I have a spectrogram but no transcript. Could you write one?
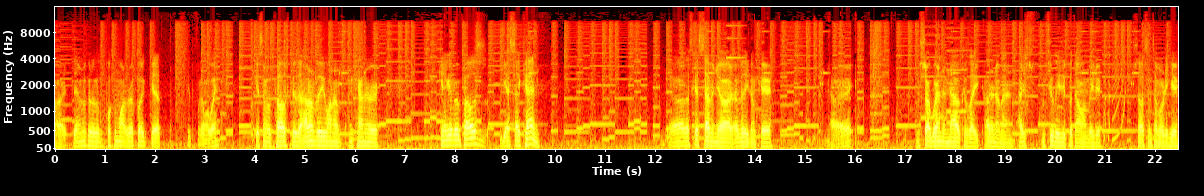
Alright, then we're gonna go to the Pokemon real quick. Get a, get the fuck out of my way. Get some repels, because I don't really want to encounter... Can I get repels? Yes, I can. Uh, let's get 7 yard. I really don't care. Alright. I'm gonna start wearing them now, because, like, I don't know, man. I just, I'm too lazy to put that on later. So, since I'm already here.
